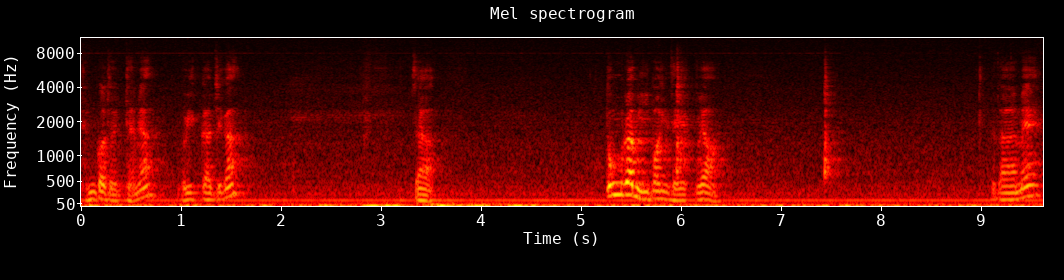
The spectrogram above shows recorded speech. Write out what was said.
된 거죠 이렇게 하면 여기까지가 자 동그라미 2번이 되겠고요. 그 다음에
